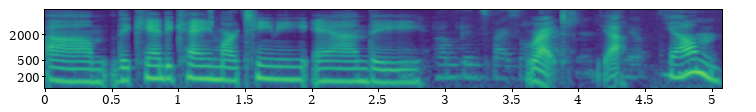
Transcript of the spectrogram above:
um, the candy cane martini, and the. Pumpkin spice old Right, fashioned. Yeah. Yep. Yum.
